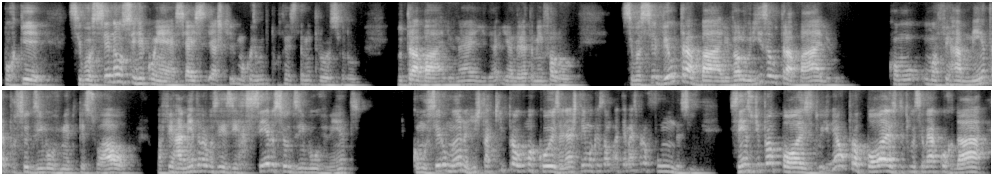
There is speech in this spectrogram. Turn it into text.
porque se você não se reconhece, aí, acho que uma coisa muito importante você também trouxe, Lu, do trabalho, né? E, e André também falou. Se você vê o trabalho, valoriza o trabalho como uma ferramenta para o seu desenvolvimento pessoal, uma ferramenta para você exercer o seu desenvolvimento, como ser humano, a gente está aqui para alguma coisa, né? Acho que tem uma questão até mais profunda, assim, senso de propósito. E não é um propósito que você vai acordar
